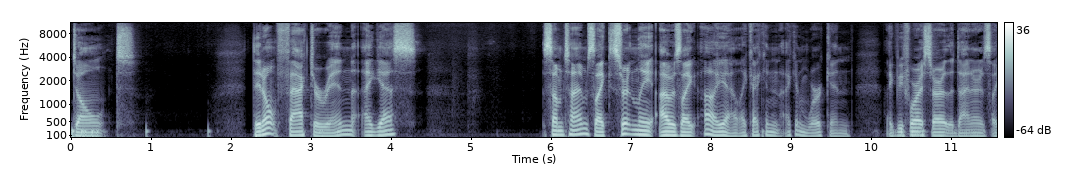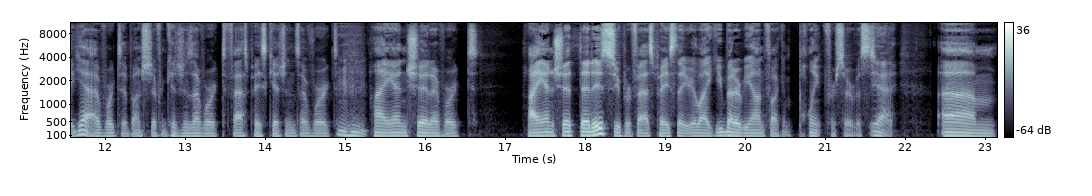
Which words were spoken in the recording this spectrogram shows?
don't they don't factor in. I guess sometimes, like certainly, I was like, oh yeah, like I can I can work in like before I started at the diner, it's like, yeah, I've worked at a bunch of different kitchens. I've worked fast paced kitchens. I've worked mm-hmm. high end shit. I've worked high end shit that is super fast paced that you're like, you better be on fucking point for service today. Um,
